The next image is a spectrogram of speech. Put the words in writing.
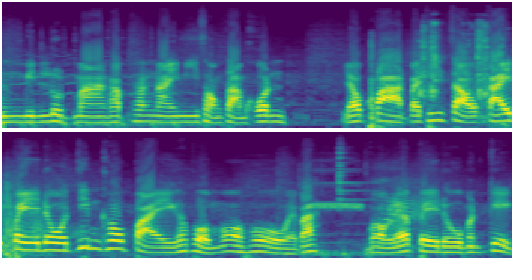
ฮึงมินหลุดมาครับข้างในมี2อสามคน แล้วปาดไปที่เสาไกเปโดจิ้มเข้าไปครับผมโอ้โหเห็นปะบอกแล้วเปโดมันเก่ง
